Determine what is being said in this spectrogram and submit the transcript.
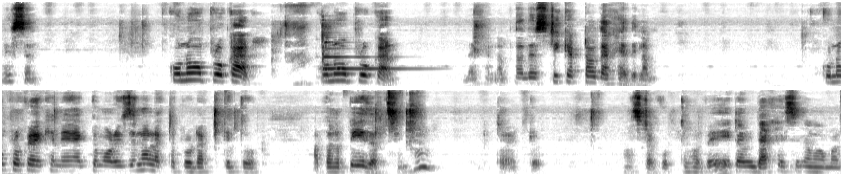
দেখছেন? কোনো প্রকার কোনো প্রকার, দেখেন আপনাদের স্টিকারটাও দেখাই দিলাম। কোনো প্রকার এখানে একদম অরিজিনাল একটা প্রোডাক্ট কিন্তু আপনারা পেয়ে যাচ্ছেন হ্যাঁ? এটা একটু মাস্টার করতে হবে। এটা আমি দেখাইছিলাম আমার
